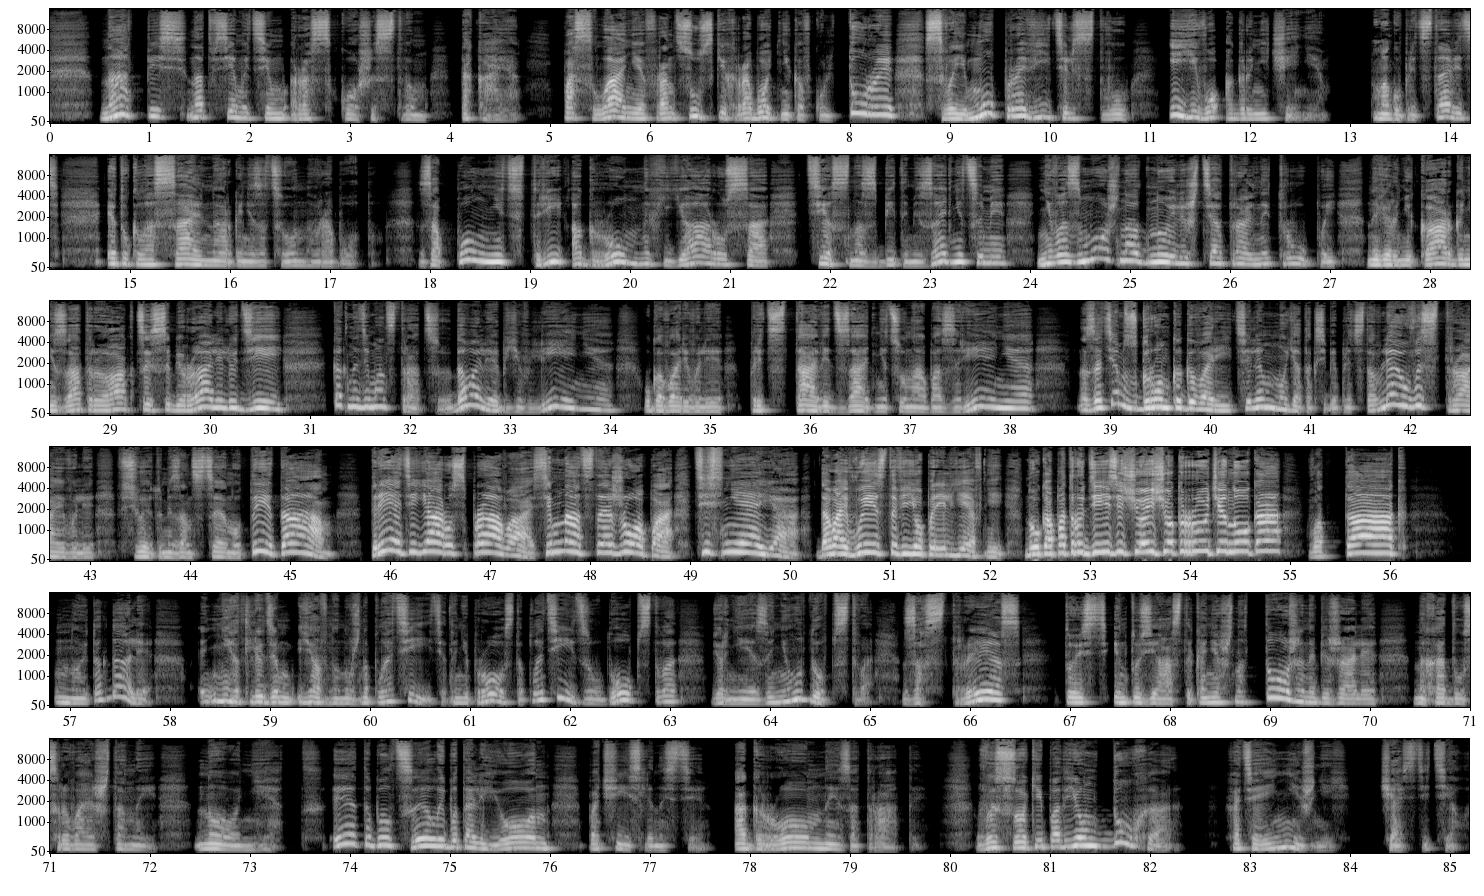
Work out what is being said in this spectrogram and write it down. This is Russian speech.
Надпись над всем этим роскошеством такая «Послание французских работников культуры своему правительству и его ограничениям». Могу представить эту колоссальную организационную работу заполнить три огромных яруса тесно сбитыми задницами невозможно одной лишь театральной труппой. Наверняка организаторы акций собирали людей, как на демонстрацию, давали объявления, уговаривали представить задницу на обозрение, Затем с громкоговорителем, ну, я так себе представляю, выстраивали всю эту мизансцену. «Ты там! Третий ярус справа, семнадцатая жопа, теснее. Давай выставь ее порельефней. Ну-ка, потрудись еще, еще круче, ну-ка. Вот так. Ну и так далее. Нет, людям явно нужно платить. Это не просто платить за удобство, вернее, за неудобство, за стресс. То есть энтузиасты, конечно, тоже набежали на ходу, срывая штаны. Но нет. Это был целый батальон по численности, огромные затраты, высокий подъем духа, хотя и нижней части тела.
